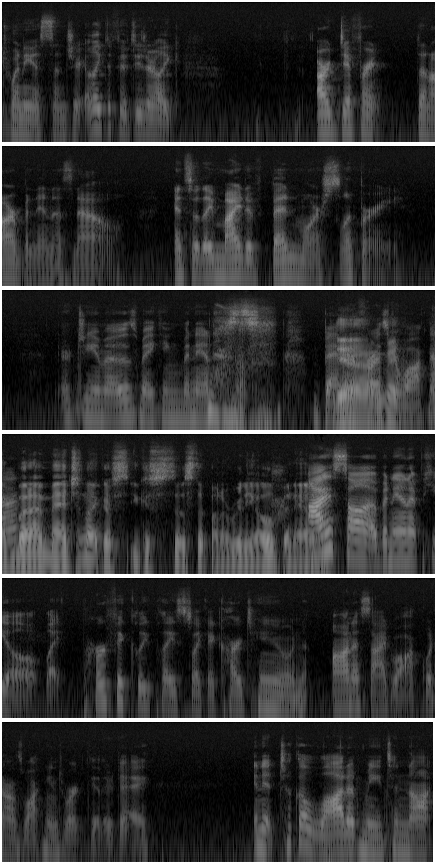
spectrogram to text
20th century like the 50s are like are different than our bananas now and so they might have been more slippery are GMOs making bananas better yeah, for I us mean, to walk uh, on. but I imagine like a, s- you could still slip on a really old banana. I saw a banana peel like perfectly placed like a cartoon on a sidewalk when I was walking into work the other day. And it took a lot of me to not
